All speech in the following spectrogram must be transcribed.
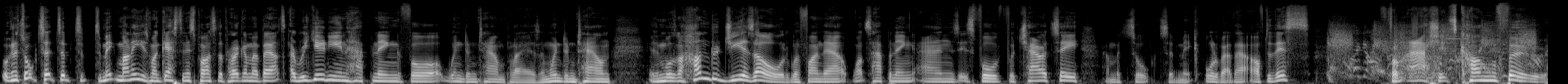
We're going to talk to, to, to, to Mick Money, who's my guest in this part of the program, about a reunion happening for Wymondham Town players. And Wymondham Town is more than hundred years old. We'll find out what's happening, and it's for for charity. And we'll talk to Mick all about that after this. From Ash, it's Kung Fu.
